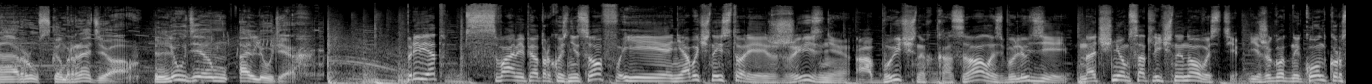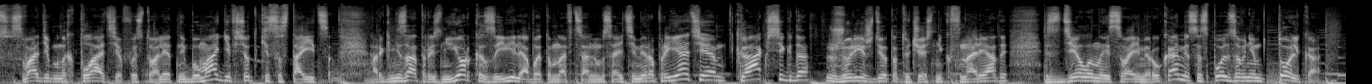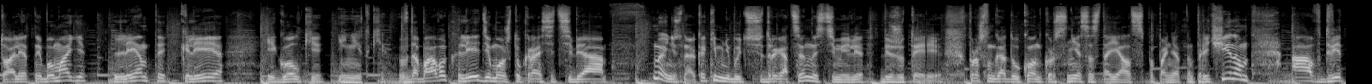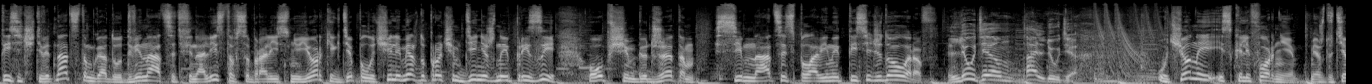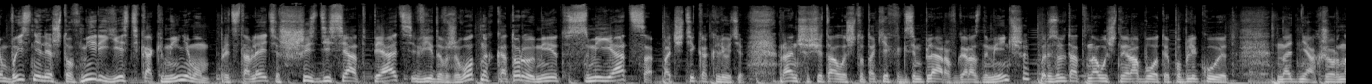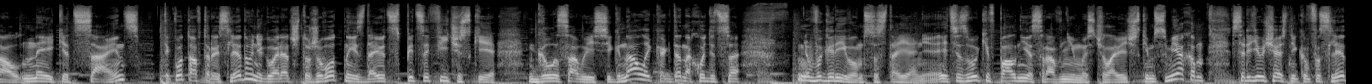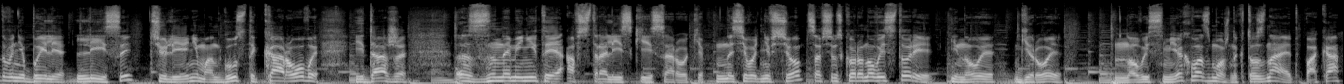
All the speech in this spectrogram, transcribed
На русском радио «Людям о людях». Привет! С вами Петр Кузнецов и необычная история из жизни обычных, казалось бы, людей. Начнем с отличной новости. Ежегодный конкурс свадебных платьев из туалетной бумаги все-таки состоится. Организаторы из Нью-Йорка заявили об этом на официальном сайте мероприятия. Как всегда, жюри ждет от участников наряды, сделанные своими руками с использованием только туалетной бумаги, ленты, клея, иголки и нитки. Вдобавок, леди может украсить себя, ну, я не знаю, какими-нибудь драгоценностями или бижутерией. В прошлом году конкурс не состоялся по понятным причинам, а в 2019 году 12 финалистов собрались в Нью-Йорке, где получили, между прочим, денежные призы общим бюджетом 17,5 тысяч долларов. Людям о людях. Ученые из Калифорнии, между тем, выяснили, что в мире есть как минимум, представляете, 65 видов животных, которые умеют смеяться почти как люди. Раньше считалось, что таких экземпляров гораздо меньше. Результаты научной работы публикует на днях журнал Naked Science. Так вот, авторы исследования говорят, что животные издают специфические голосовые сигналы, когда находятся в игривом состоянии. Эти звуки вполне сравнимы с человеческим смехом. Среди участников исследования были лисы, тюлени, мангусты, коровы и даже знаменитые австралийские сороки. На сегодня все. Совсем скоро новые истории и новые герои. Новый смех, возможно, кто знает. Пока.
